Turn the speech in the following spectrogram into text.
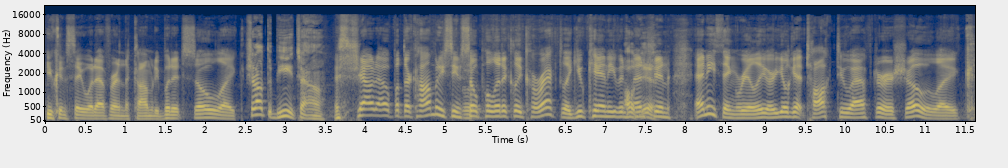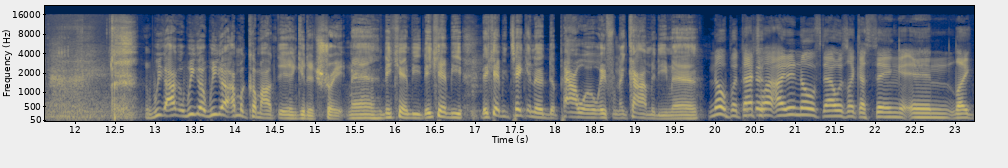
you can say whatever in the comedy, but it's so like Shout out to Beantown. shout out. But their comedy seems so mm. politically correct. Like, you can't even Oh, yeah. mention anything really, or you'll get talked to after a show. Like, We got, we got, we got. I'm gonna come out there and get it straight, man. They can't be, they can't be, they can't be taking the, the power away from the comedy, man. no, but that's why I didn't know if that was like a thing in like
